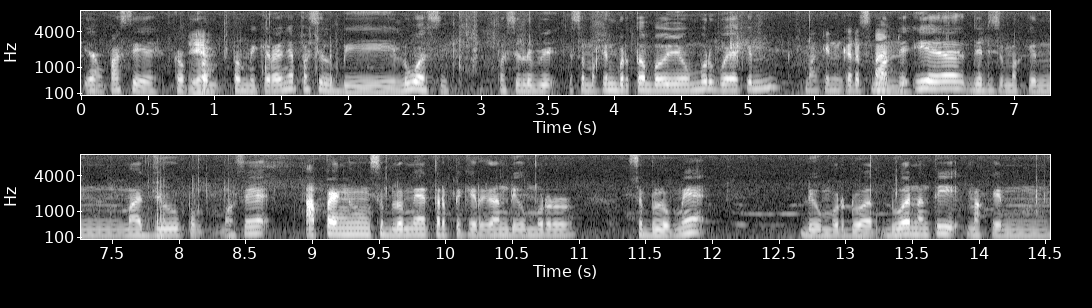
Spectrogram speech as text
yang pasti ya, ke- Iya. pem- pemikirannya pasti lebih luas sih. Pasti lebih semakin bertambahnya umur gue yakin makin ke depan semakin iya jadi semakin maju maksudnya apa yang sebelumnya terpikirkan di umur sebelumnya di umur 22 nanti makin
